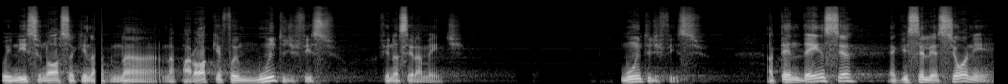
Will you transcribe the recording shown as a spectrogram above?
O início nosso aqui na, na, na paróquia foi muito difícil financeiramente. Muito difícil. A tendência é que selecione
